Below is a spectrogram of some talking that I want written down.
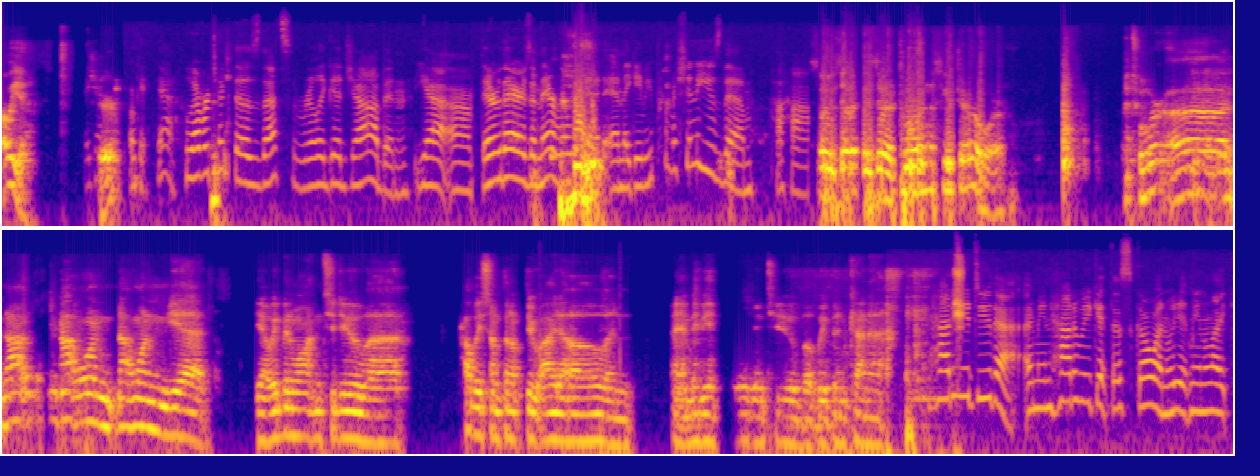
Oh yeah. Okay. Sure. Okay, yeah. Whoever took those, that's a really good job. And yeah, um, they're theirs and they're really good. And they gave me permission to use them. Haha. So is there is there a tour in the future or? A tour? Uh, not not one, not one yet. Yeah, we've been wanting to do uh, probably something up through Idaho and and maybe in Oregon too, but we've been kind of How do you do that? I mean, how do we get this going? We, I mean, like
